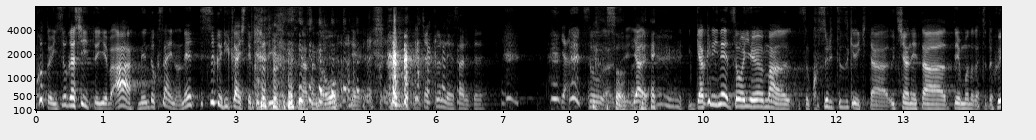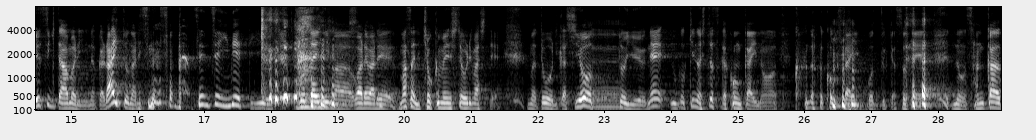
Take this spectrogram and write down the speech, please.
言忙しいと言えば、ああ面倒くさいのねってすぐ理解してくれるようなリスナーさんが多くて。めっちゃ訓練されてるいやそうなんですよ、そうだね。いや逆にねそういうまあこすり続けてきたうちわネタっていうものがちょっと増えすぎたあまりになんかライトなリスナーさんが全然いねえっていう問題に今我々まさに直面しておりまして、まあ、どうにかしようというね動きの一つが今回のこの国際ポッドキャストでの参加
